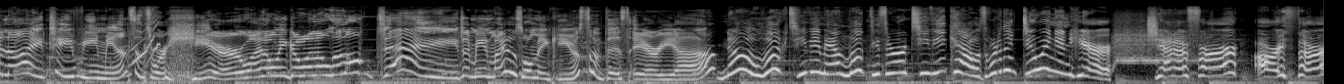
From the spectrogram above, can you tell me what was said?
and I, TV man, since we're here, why don't we go on a little date? I mean, might as well make use of this area. No, look, TV man, look, these are our TV cows. What are they doing in here? Jennifer, Arthur,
